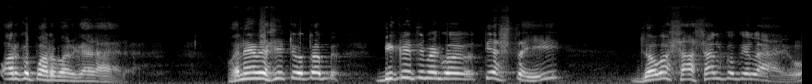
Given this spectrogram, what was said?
अर्को पर्वर गराएर भनेपछि त्यो त विकृतिमा गयो त्यस्तै जब सात सालको बेला आयो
